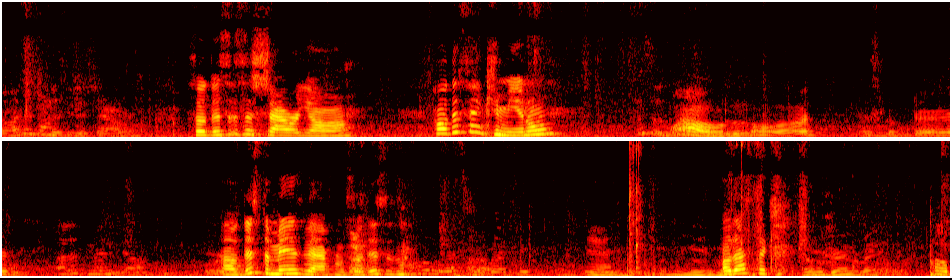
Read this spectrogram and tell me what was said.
Oh, I just wanna see the shower. So this is a shower, y'all. Oh, this ain't communal. This is oh, one. Oh Lord, this look dirty. Oh, this men's. Oh, this the men's bathroom. So this is. Oh, yeah. Let me look. Oh, that's the. Let me bring the bag. Oh,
